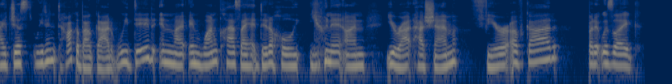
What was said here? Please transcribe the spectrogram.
I just we didn't talk about God. We did in my in one class I did a whole unit on Yirat Hashem, fear of God, but it was like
